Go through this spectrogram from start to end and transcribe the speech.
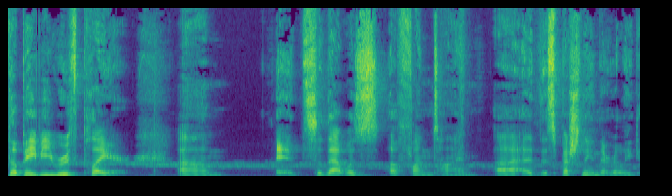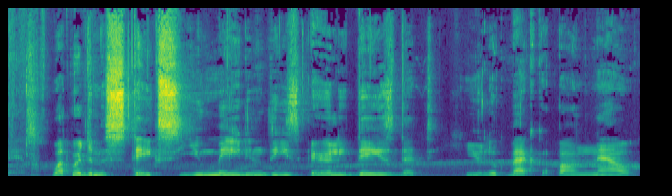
the baby Ruth player. Um, it, so that was a fun time, uh, especially in the early days. What were the mistakes you made in these early days that you look back upon now?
